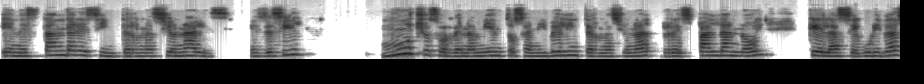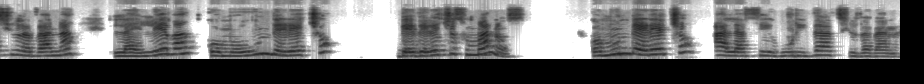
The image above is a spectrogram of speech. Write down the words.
en estándares internacionales, es decir, Muchos ordenamientos a nivel internacional respaldan hoy que la seguridad ciudadana la elevan como un derecho de derechos humanos, como un derecho a la seguridad ciudadana.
